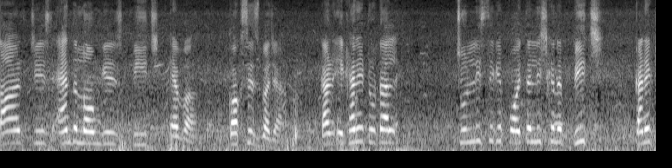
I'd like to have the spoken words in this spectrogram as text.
largest and the longest beach ever Cox's Bazar. কারণ এখানে টোটাল চল্লিশ থেকে পঁয়তাল্লিশখানা বিচ কানেক্ট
